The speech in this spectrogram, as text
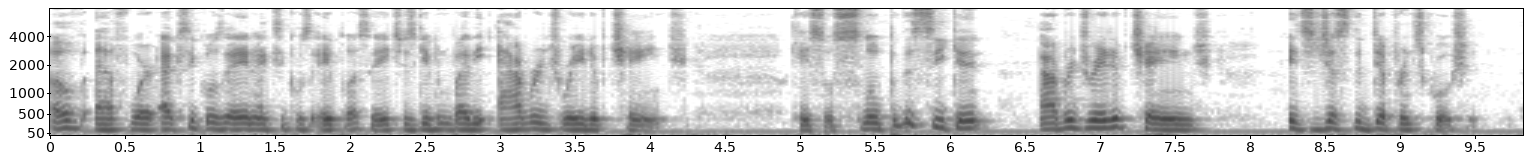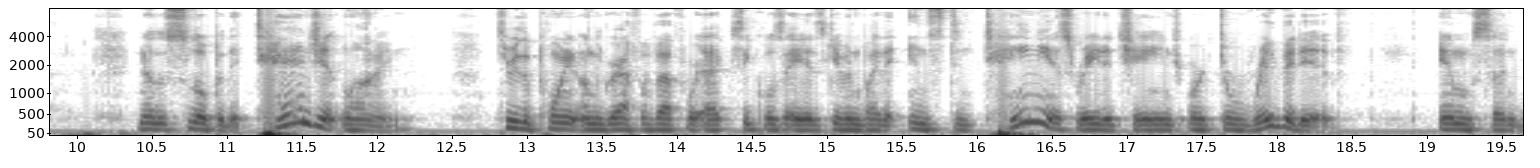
of f, where x equals a and x equals a plus h, is given by the average rate of change. Okay, so slope of the secant, average rate of change, it's just the difference quotient. Now the slope of the tangent line through the point on the graph of f where x equals a is given by the instantaneous rate of change or derivative m sub,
